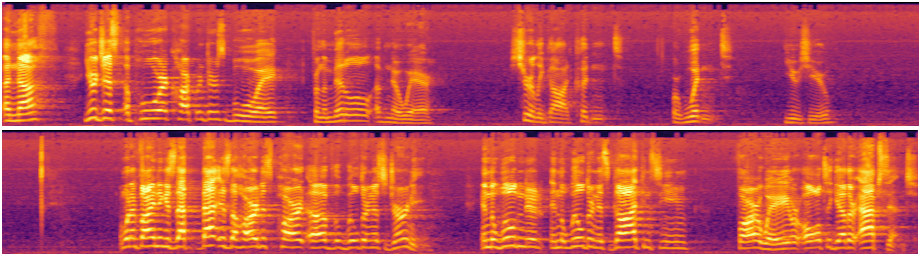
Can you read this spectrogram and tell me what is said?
enough. You're just a poor carpenter's boy from the middle of nowhere. Surely God couldn't or wouldn't use you. And what I'm finding is that that is the hardest part of the wilderness journey. In the wilderness, in the wilderness God can seem far away or altogether absent.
